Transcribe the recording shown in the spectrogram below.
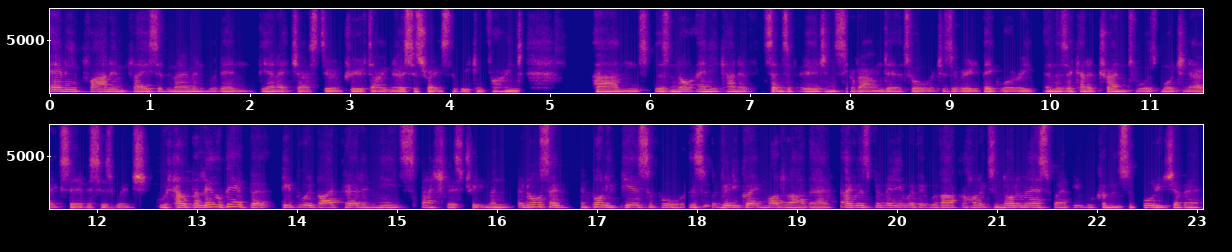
any plan in place at the moment within the NHS to improve diagnosis rates that we can find and there's not any kind of sense of urgency around it at all, which is a really big worry. And there's a kind of trend towards more generic services, which would help a little bit, but people with bipolar need specialist treatment and also importantly peer support. There's a really great model out there. Everyone's familiar with it with Alcoholics Anonymous, where people come and support each other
